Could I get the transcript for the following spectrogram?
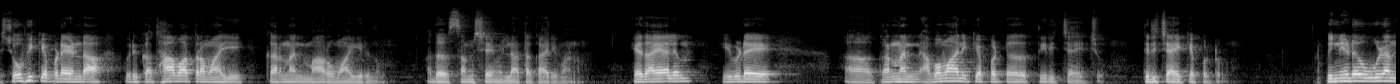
ശോഭിക്കപ്പെടേണ്ട ഒരു കഥാപാത്രമായി കർണൻ മാറുമായിരുന്നു. അത് സംശയമില്ലാത്ത കാര്യമാണ്. ഏതായാലും ഇവിടെ കർണൻ അപമാനിക്കപ്പെട്ട് തിരിച്ചയച്ചു തിരിച്ചയക്കപ്പെട്ടു. പിന്നീട് ഊഴം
